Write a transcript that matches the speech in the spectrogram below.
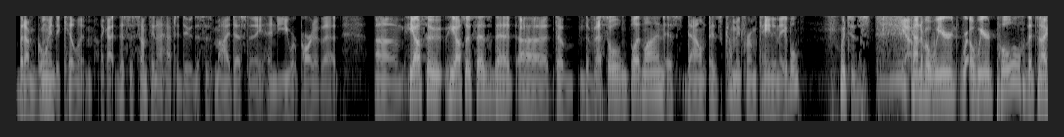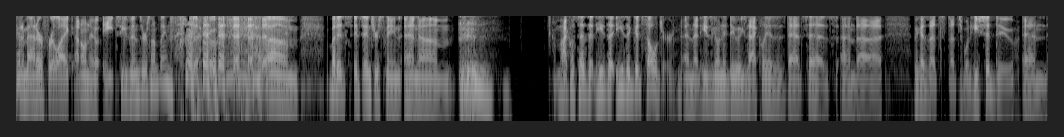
But I'm going to kill him. Like I, this is something I have to do. This is my destiny, and you were part of that. Um, he also he also says that uh, the the vessel bloodline is down is coming from Cain and Abel, which is Yeah. kind of a weird a weird pull that's not going to matter for like I don't know eight seasons or something. So, um, but it's it's interesting, and um, Michael says that he's a he's a good soldier and that he's going to do exactly as his dad says, and uh, because that's that's what he should do. And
